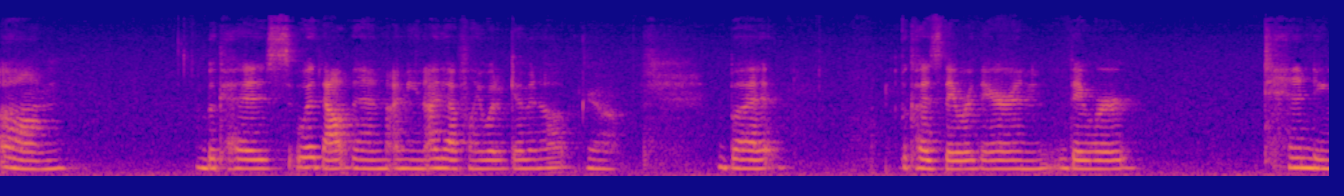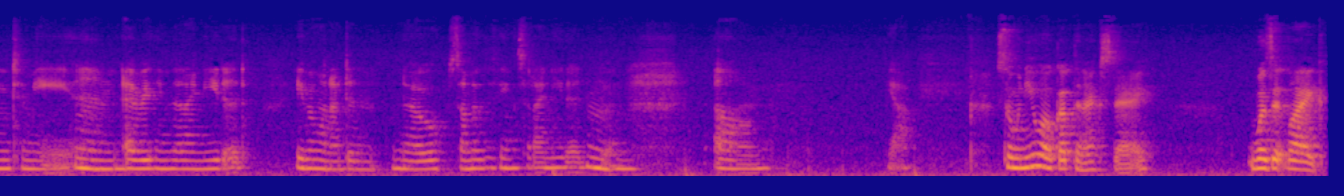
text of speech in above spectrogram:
Um, because without them, I mean, I definitely would have given up. Yeah. But because they were there and they were tending to me and Mhm. everything that I needed, even when I didn't know some of the things that I needed. Mhm. But, um, yeah. So when you woke up the next day, was it like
